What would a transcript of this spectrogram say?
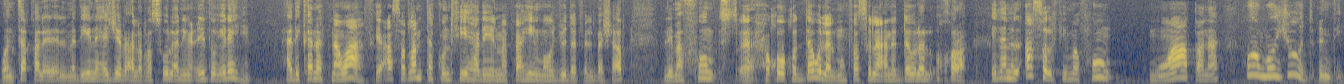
وانتقل إلى المدينة يجب على الرسول أن يعيده إليهم. هذه كانت نواة في عصر لم تكن فيه هذه المفاهيم موجودة في البشر لمفهوم حقوق الدولة المنفصلة عن الدولة الأخرى، اذا الأصل في مفهوم مواطنة هو موجود عندي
